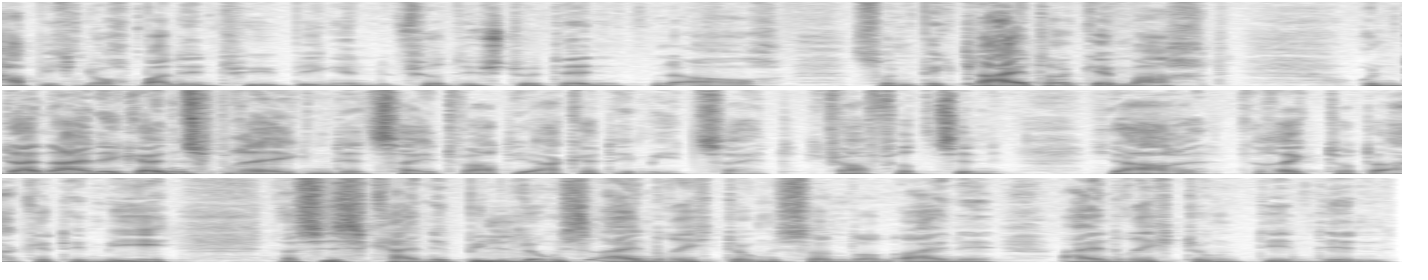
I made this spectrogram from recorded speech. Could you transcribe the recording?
habe ich nochmal in Tübingen für die Studenten auch so einen Begleiter gemacht. Und dann eine ganz prägende Zeit war die Akademiezeit. Ich war 14 Jahre Direktor der Akademie. Das ist keine Bildungseinrichtung, sondern eine Einrichtung, die den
